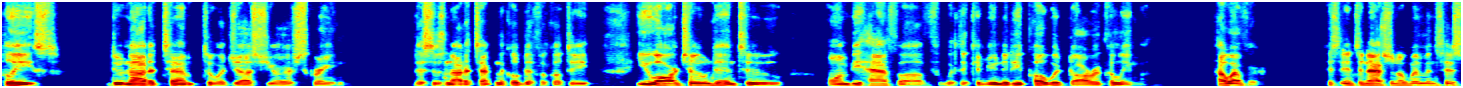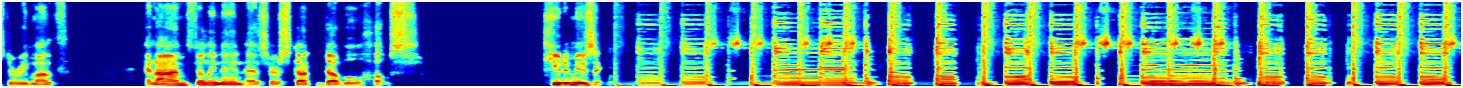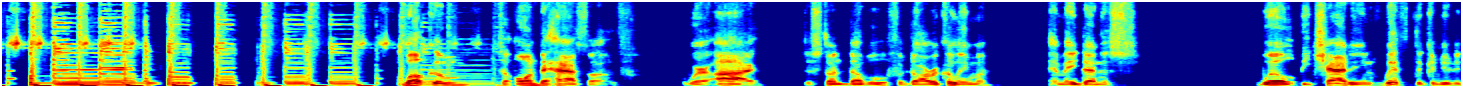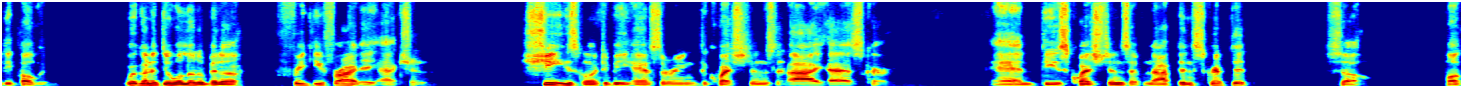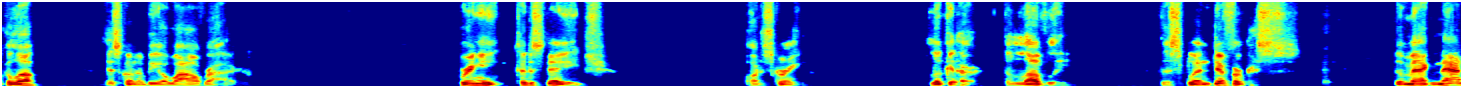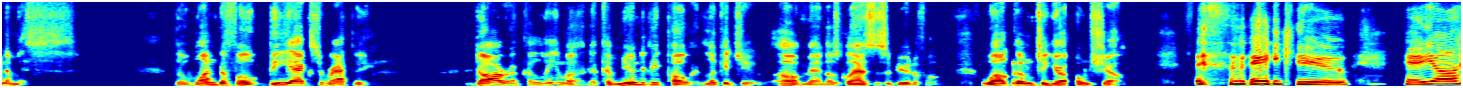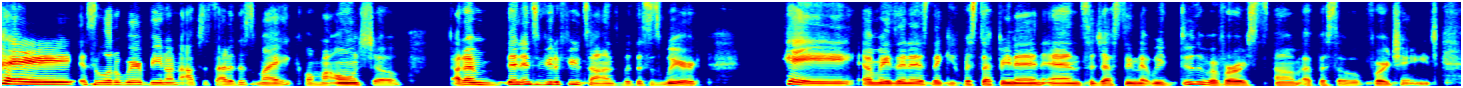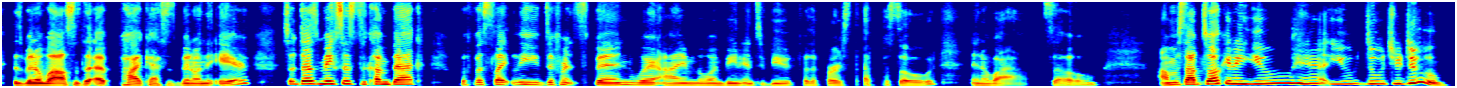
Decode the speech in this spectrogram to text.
Please do not attempt to adjust your screen. This is not a technical difficulty. You are tuned into on behalf of with the community poet Dara Kalima. However, it's International Women's History Month, and I'm filling in as her stunt double host. Cue the music. Welcome to On Behalf of, where I, the stunt double for Dara Kalima, M.A. Dennis, will be chatting with the community poet. We're going to do a little bit of Freaky Friday action. She's going to be answering the questions that I ask her. And these questions have not been scripted. So buckle up. It's going to be a wild ride bringing to the stage or the screen. Look at her, the lovely, the splendiferous, the magnanimous, the wonderful BX rapping, Dara Kalima, the community poet. Look at you. Oh man, those glasses are beautiful. Welcome to your own show. Thank you. Hey y'all, hey. It's a little weird being on the opposite side of this mic on my own show. I've been interviewed a few times, but this is weird. Hey, amazingness! Thank you for stepping in and suggesting that we do the reverse um, episode for a change. It's been a while since the podcast has been on the air, so it does make sense to come back with a slightly different spin where I am the one being interviewed for the first episode in a while. So I'm gonna stop talking to you. You do what you do.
